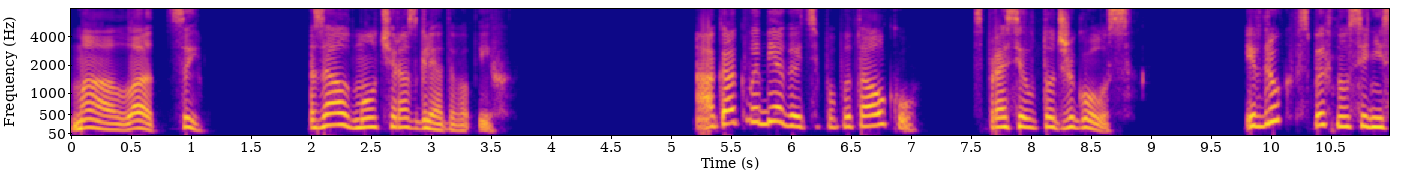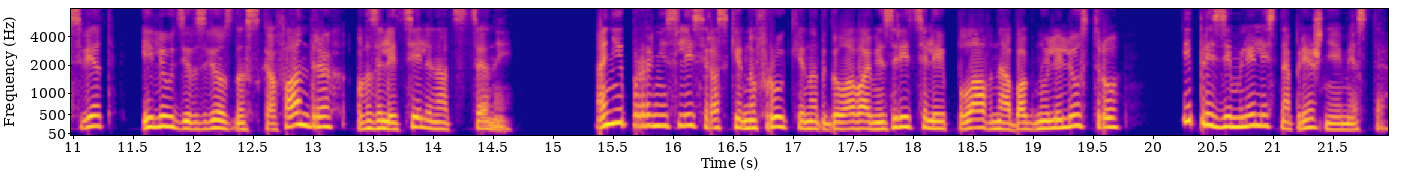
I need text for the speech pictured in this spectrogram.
«Молодцы!» Зал молча разглядывал их. «А как вы бегаете по потолку?» — спросил тот же голос. И вдруг вспыхнул синий свет, и люди в звездных скафандрах взлетели над сценой. Они пронеслись, раскинув руки над головами зрителей, плавно обогнули люстру и приземлились на прежнее место.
